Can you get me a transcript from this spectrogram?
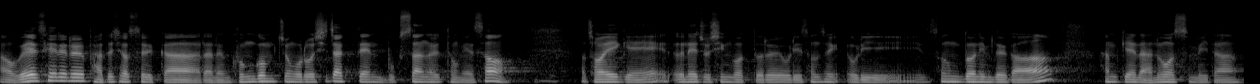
아, 왜 세례를 받으셨을까라는 궁금증으로 시작된 묵상을 통해서 저에게 은혜 주신 것들을 우리 선생 우리 성도님들과 함께 나누었습니다.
